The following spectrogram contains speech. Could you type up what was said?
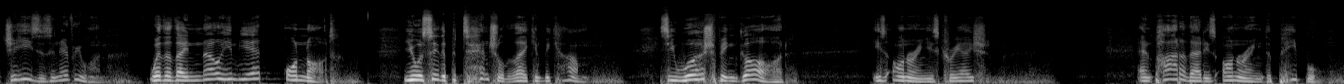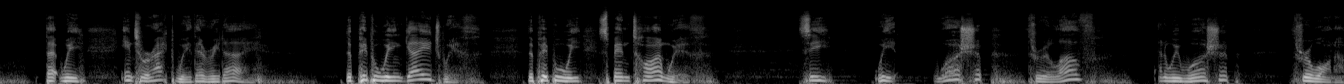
Jesus in everyone, whether they know him yet or not. You will see the potential that they can become. See, worshipping God is honoring his creation. And part of that is honoring the people that we interact with every day, the people we engage with, the people we spend time with. See, we worship through love and we worship through honor.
